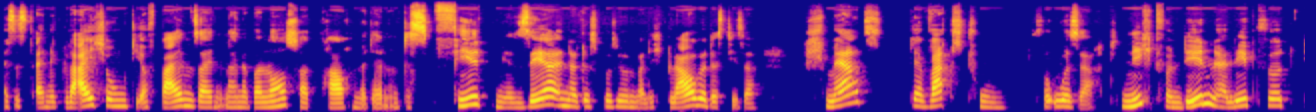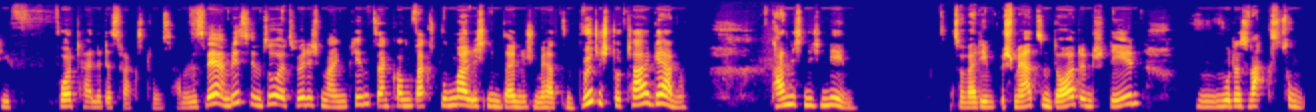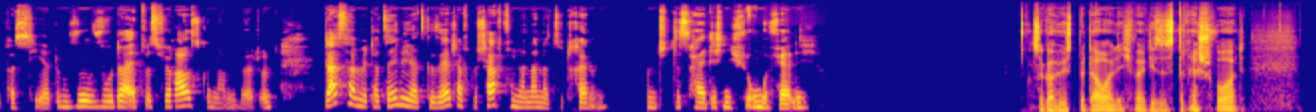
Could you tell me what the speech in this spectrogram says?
es ist eine Gleichung, die auf beiden Seiten eine Balance hat, brauchen wir denn? Und das fehlt mir sehr in der Diskussion, weil ich glaube, dass dieser Schmerz, der Wachstum verursacht, nicht von denen erlebt wird, die Vorteile des Wachstums haben. Das wäre ein bisschen so, als würde ich meinem Kind sagen, komm, wachst du mal, ich nehme deine Schmerzen. Würde ich total gerne. Kann ich nicht nehmen. So, weil die Schmerzen dort entstehen, wo das Wachstum passiert und wo, wo da etwas für rausgenommen wird. Und das haben wir tatsächlich als Gesellschaft geschafft, voneinander zu trennen. Und das halte ich nicht für ungefährlich sogar höchst bedauerlich, weil dieses Dreschwort,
